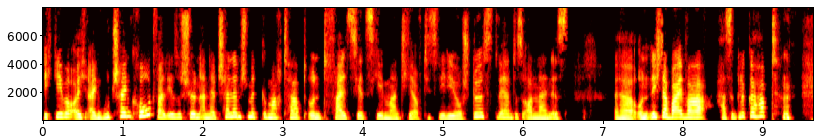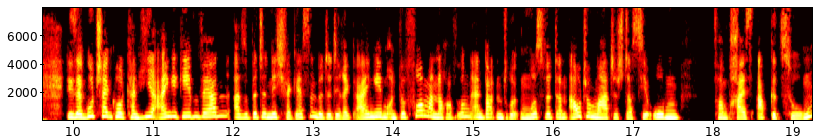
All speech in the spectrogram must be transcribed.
ich gebe euch einen Gutscheincode, weil ihr so schön an der Challenge mitgemacht habt. Und falls jetzt jemand hier auf dieses Video stößt, während es online ist, äh, und nicht dabei war, hast du Glück gehabt. Dieser Gutscheincode kann hier eingegeben werden. Also bitte nicht vergessen, bitte direkt eingeben. Und bevor man noch auf irgendeinen Button drücken muss, wird dann automatisch das hier oben vom Preis abgezogen.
